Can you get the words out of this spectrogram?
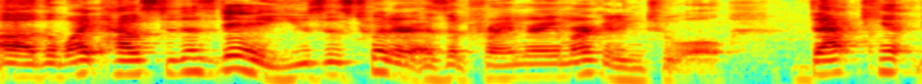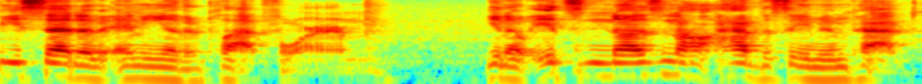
uh, the White House to this day uses Twitter as a primary marketing tool. That can't be said of any other platform. You know, it does not have the same impact.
